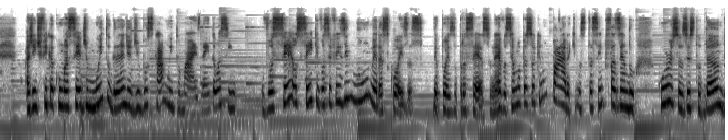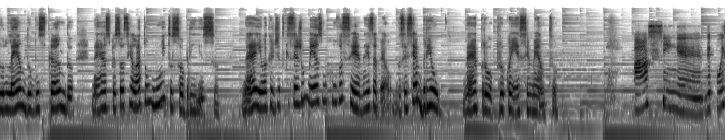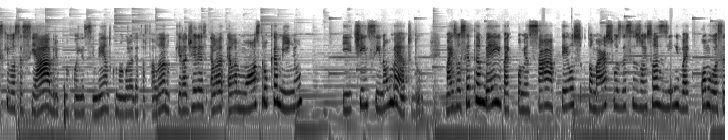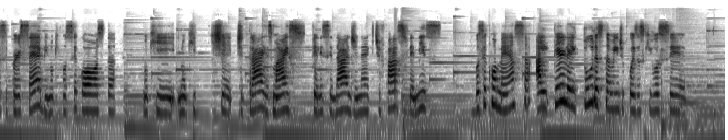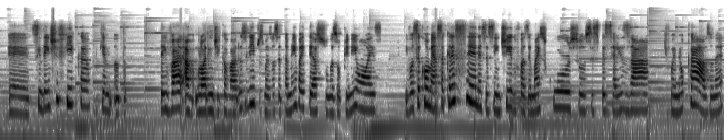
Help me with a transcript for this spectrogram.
a gente fica com uma sede muito grande de buscar muito mais, né? Então, assim, você, eu sei que você fez inúmeras coisas depois do processo, né? Você é uma pessoa que não para, que você está sempre fazendo cursos, estudando, lendo, buscando, né? As pessoas relatam muito sobre isso, né? E eu acredito que seja o mesmo com você, né, Isabel? Você se abriu, né, para o conhecimento. Ah, sim, é. Depois que você se abre para o conhecimento, como a Glória está falando, porque ela, ela, ela mostra o caminho e te ensina um método. Mas você também vai começar a ter tomar suas decisões sozinho, vai como você se percebe no que você gosta, no que no que te, te traz mais felicidade, né, que te faz feliz. Você começa a ter leituras também de coisas que você é, se identifica, porque tem a Glória indica vários livros, mas você também vai ter as suas opiniões, e você começa a crescer nesse sentido, fazer mais cursos, se especializar, que foi meu caso, né?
